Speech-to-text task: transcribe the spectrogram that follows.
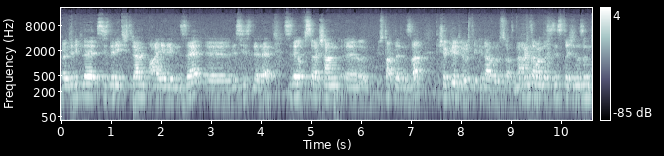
Öncelikle sizleri yetiştiren ailelerinize e, ve sizlere, sizlere ofisi açan e, üstadlarınıza teşekkür ediyoruz Tekirdağ Barosu adına. Aynı zamanda sizin stajınızın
